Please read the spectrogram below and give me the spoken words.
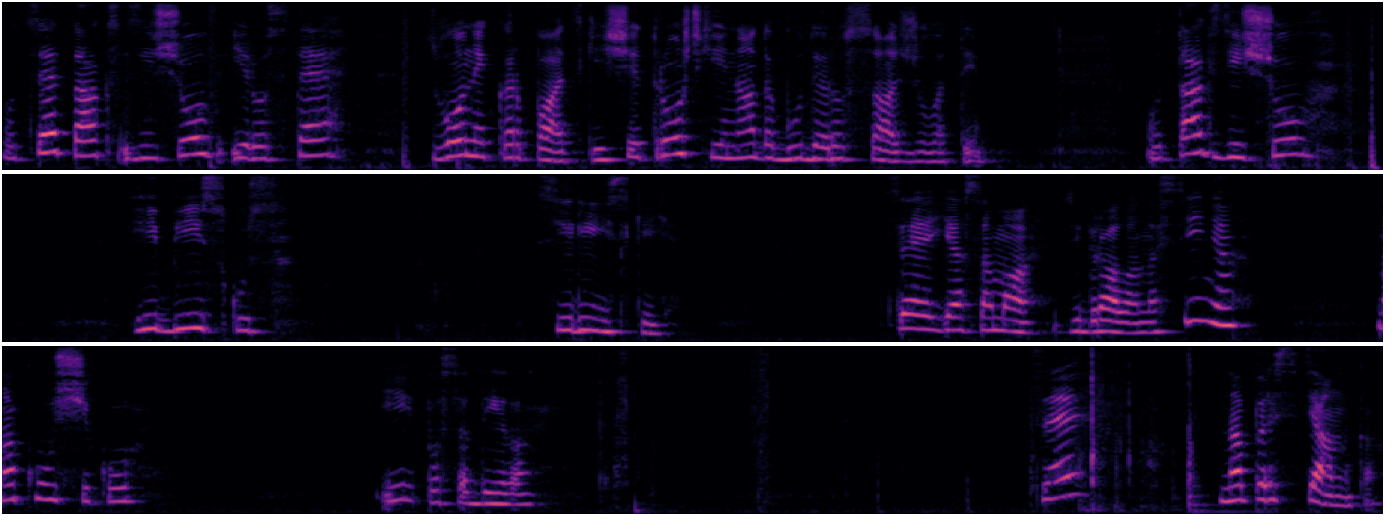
Оце так зійшов і росте дзвоник карпатський. Ще трошки і треба буде розсаджувати. Отак зійшов гібіскус сирійський. Це я сама зібрала насіння на кущику і посадила. Це наперстянка.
